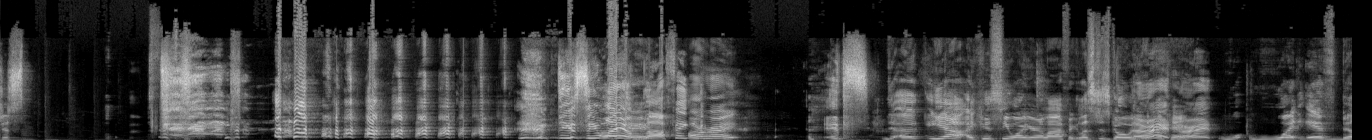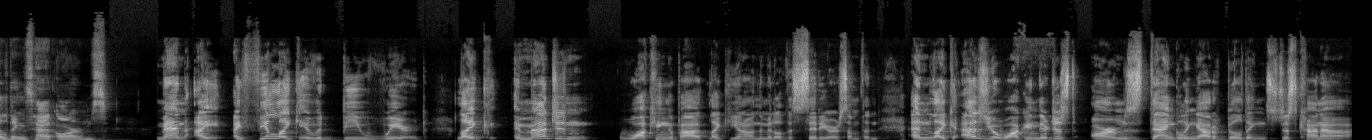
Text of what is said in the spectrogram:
Just Do you see why Okay, I'm laughing? All right. It's Uh, yeah, I can see why you're laughing. Let's just go with All it. right, okay. all right. Wh- what if buildings had arms? man, I I feel like it would be weird. Like imagine walking about like, you know, in the middle of the city or something. And like as you're walking, they're just arms dangling out of buildings, just kind of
